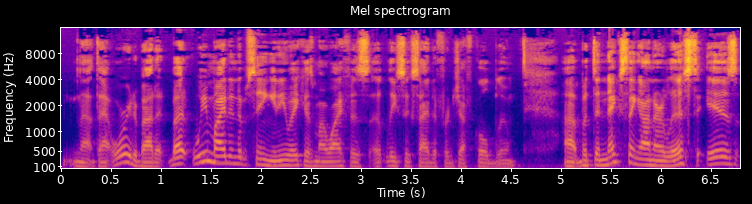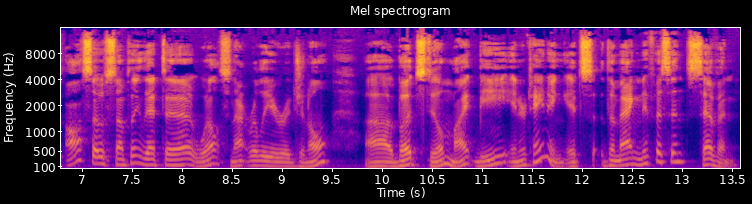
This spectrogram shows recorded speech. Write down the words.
not that worried about it, but we might end up seeing anyway because my wife is at least excited for Jeff Goldblum. Uh, but the next thing on our list is also something that, uh, well, it's not really original, uh, but still might be entertaining. It's The Magnificent Seven.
